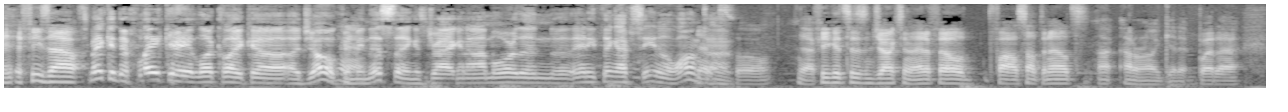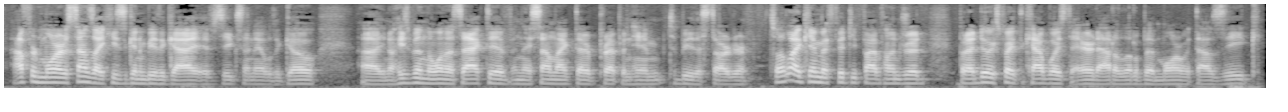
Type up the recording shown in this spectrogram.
if he's out, it's making Deflategate look like a, a joke. Yeah. I mean, this thing is dragging on more than anything I've seen in a long yeah, time. So yeah, if he gets his injunction, the NFL files something else. I, I don't really get it. But uh, Alfred Morris sounds like he's going to be the guy if Zeke's unable to go. Uh, you know, he's been the one that's active, and they sound like they're prepping him to be the starter. So I like him at 5,500, but I do expect the Cowboys to air it out a little bit more without Zeke.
